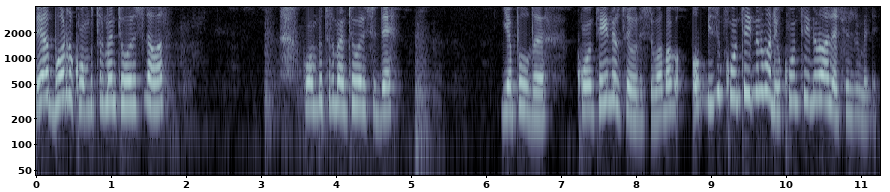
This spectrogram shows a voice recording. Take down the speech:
Ve bu arada Computerman teorisi de var. Computerman teorisi de yapıldı. Konteyner teorisi var. Bak o bizim konteyner var ya konteyner hala çözülmedi.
